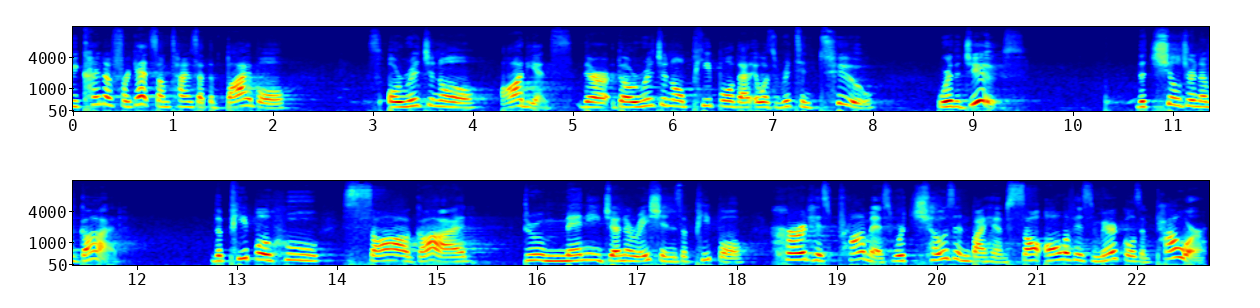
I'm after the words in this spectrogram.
we kind of forget sometimes that the Bible's original audience, the original people that it was written to, were the Jews, the children of God, the people who saw God through many generations of people, heard his promise, were chosen by him, saw all of his miracles and power.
